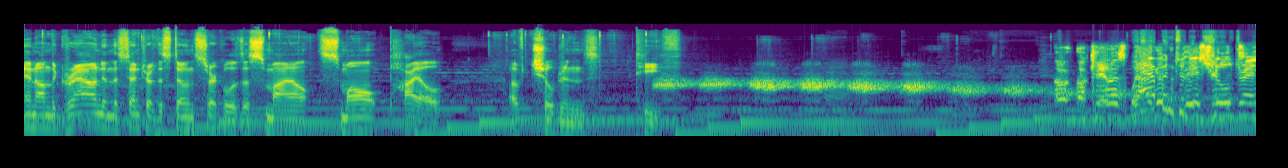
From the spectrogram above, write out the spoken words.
And on the ground in the center of the stone circle is a smile, small pile of children's teeth. Uh, okay, let's What bag up happened the to the pastry children?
